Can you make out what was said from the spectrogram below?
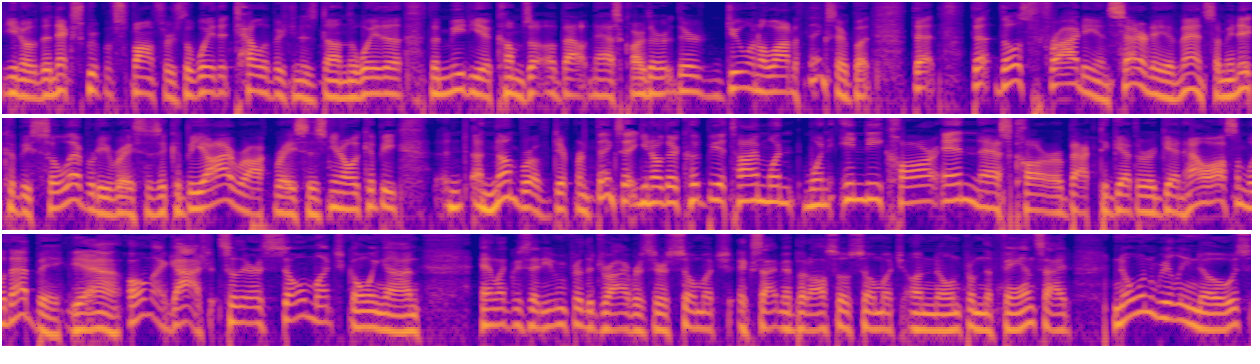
you know the next group of sponsors the way that television is done the way the, the media comes about NASCAR. They're they're doing a lot of things there but that that those Friday and Saturday events I mean it could be celebrity races it could be IROC races you know it could be a, a number of different things that you know there could be a time when when IndyCar and NASCAR are back together again. How awesome would that be? Yeah. Oh my gosh. So there is so much going on. And like we said even for the drivers there's so much excitement, but also so much unknown from the fan side. No one really knows,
